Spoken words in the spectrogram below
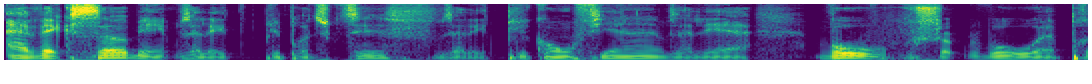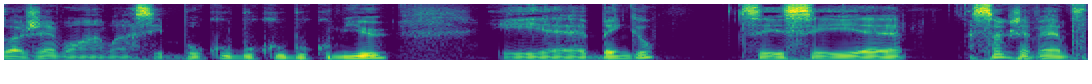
Avec ça, bien, vous allez être plus productif, vous allez être plus confiant, vous allez, euh, vos, vos euh, projets vont avancer beaucoup, beaucoup, beaucoup mieux. Et euh, bingo, c'est ça que j'avais à vous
